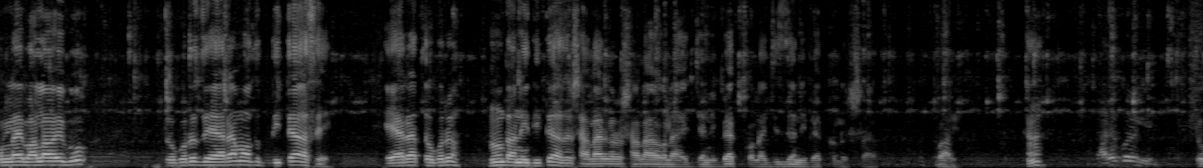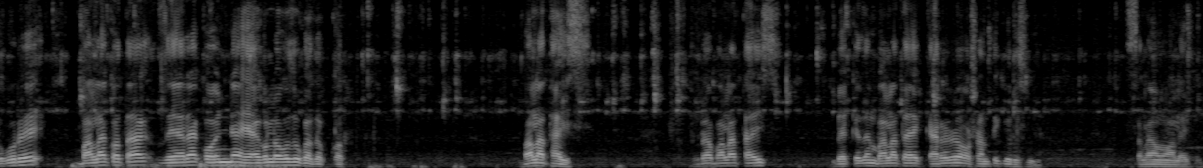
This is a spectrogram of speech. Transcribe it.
ওলাই ভালো হইব। তো করে যে এরা মত দিতে আছে, এরা তো করে হুঁ দানি দিতে আছে, শালার করে শালা ওগুলা জানি ব্যাগ কলাই, যে জানি ব্যাগ কলার সাপ বাল হ্যাঁ? তো করে বালা কথা যে এরা কইন না হেগুলো যোগাযোগ কর। বালা থাইস। তোরা বালা থাইস ব্যাগকে যেন বালা থাই কারোর অশান্তি করিস না। সালামু আলাইকুম।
